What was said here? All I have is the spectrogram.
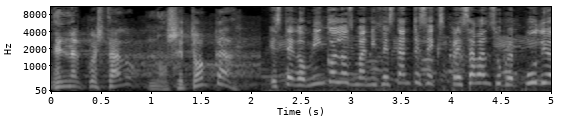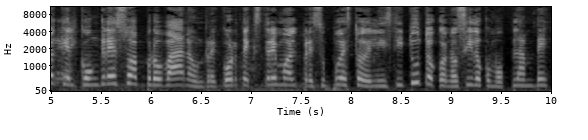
El narcoestado no se toca. Este domingo los manifestantes expresaban su repudio a que el Congreso aprobara un recorte extremo al presupuesto del instituto conocido como Plan B,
